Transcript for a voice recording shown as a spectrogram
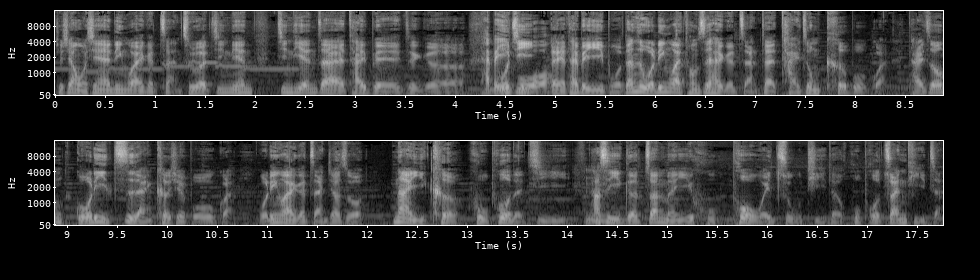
就像我现在另外一个展，除了今天今。天在台北这个台北艺博，对台北艺博，但是我另外同时还有个展在台中科博馆，台中国立自然科学博物馆。我另外一个展叫做《那一刻琥珀的记忆》，它是一个专门以琥珀为主题的琥珀专题展，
